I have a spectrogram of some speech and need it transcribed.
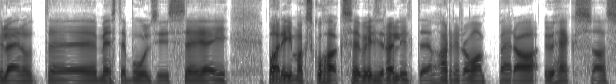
ülejäänud eh, meeste puhul siis jäi parimaks kohaks Walesi rallilt Harri Rovampera üheksas,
